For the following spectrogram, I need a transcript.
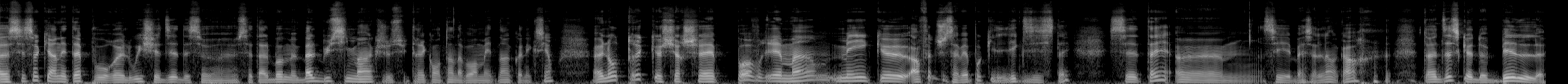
euh, c'est ça qui en était pour euh, Louis Chédid et cet album Balbutiement que je suis très content d'avoir maintenant en connexion. Un autre truc que je cherchais pas vraiment, mais que, en fait, je savais pas qu'il existait, c'était un. C'est. Ben, celle-là encore. c'est un disque de Bill.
